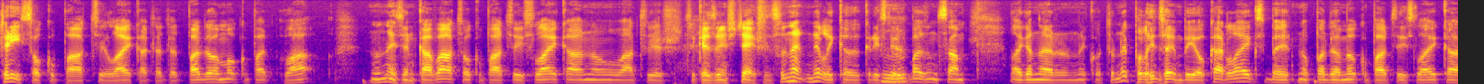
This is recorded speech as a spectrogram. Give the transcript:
trīs okupāciju laikā, tad padomu okupācija, nu, nezinu, kā vācu okupācijas laikā, nu, vācieši, cik es zinu, šķēršļus ne, nelika kristiešu mm. baznīcām, lai gan ar neko tur nepalīdzēja, bija jau kara laiks, bet, nu, padomju okupācijas laikā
